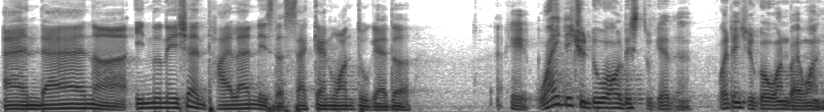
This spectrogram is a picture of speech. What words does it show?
and then uh, Indonesia and Thailand is the second one together. Okay. Why did you do all this together? Why didn't you go one by one?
